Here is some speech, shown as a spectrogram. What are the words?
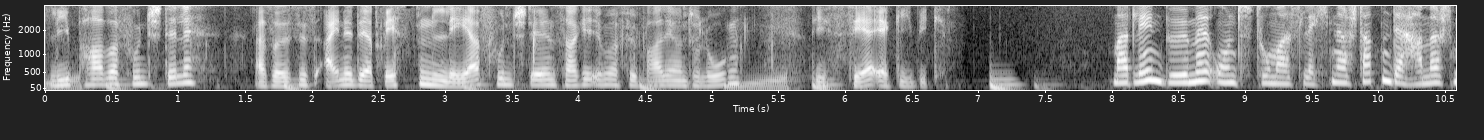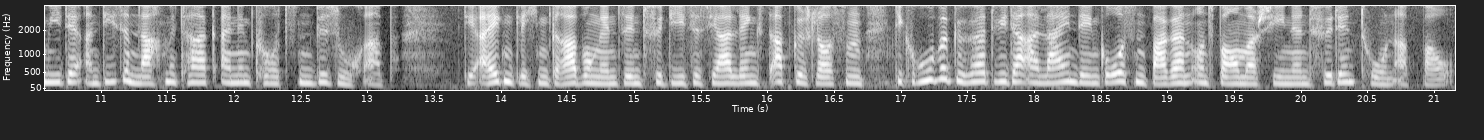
Liebhaberfundstelle. Also es ist eine der besten Lehrfundstellen, sage ich immer, für Paläontologen. Die ist sehr ergiebig. Madeleine Böhme und Thomas Lechner statten der Hammerschmiede an diesem Nachmittag einen kurzen Besuch ab. Die eigentlichen Grabungen sind für dieses Jahr längst abgeschlossen. Die Grube gehört wieder allein den großen Baggern und Baumaschinen für den Tonabbau.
